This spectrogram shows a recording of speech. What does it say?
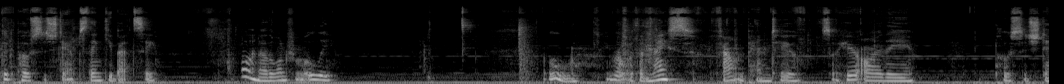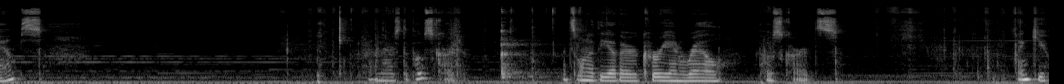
Good postage stamps. Thank you, Betsy. Oh, another one from Uli. Ooh, he wrote with a nice fountain pen too. So here are the postage stamps. And there's the postcard. It's one of the other Korean Rail postcards. Thank you.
